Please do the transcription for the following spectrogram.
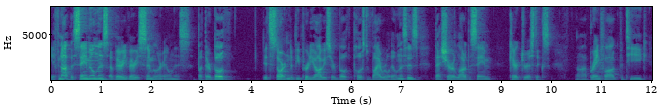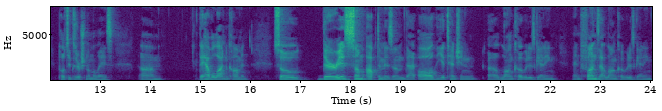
if not the same illness, a very, very similar illness. But they're both, it's starting to be pretty obvious, they're both post viral illnesses that share a lot of the same characteristics uh, brain fog, fatigue, post exertional malaise. Um, they have a lot in common. So there is some optimism that all the attention uh, long COVID is getting and funds that long COVID is getting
